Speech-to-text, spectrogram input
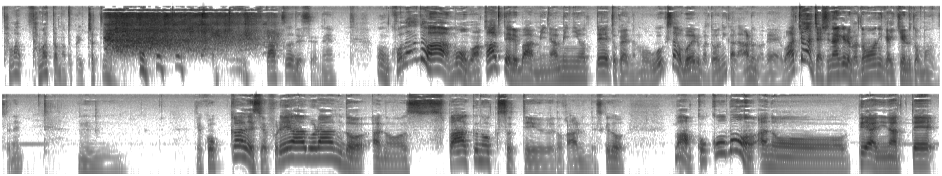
たまたまたまとか言っちゃっていいの？二つですよね。うん、この後はもう分かってれば南によってとかいうのはもう動きさえ覚えればどうにかなるので、わちゃわちゃしなければどうにかいけると思うんですよね。うん。で、こっからですよ、フレアブランド、あの、スパークノックスっていうのがあるんですけど、まあ、ここも、あの、ペアになって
